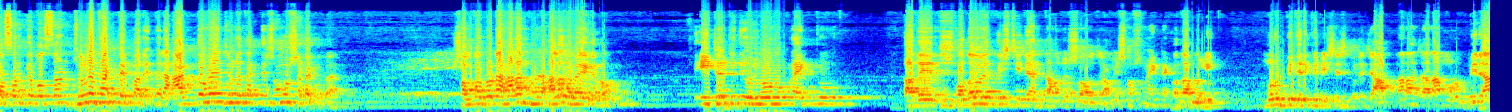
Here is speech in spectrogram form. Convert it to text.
বছরকে বছর ঝুলে থাকতে পারে। তাহলে আগ্ধ হয়ে ঝুলে থাকতে সমস্যাটা কোথায়? সম্পর্কটা হারাম, হালাল হয়ে গেল। এইটা যদি অভিভাবকরা একটু তাদের সদয় দৃষ্টি দেন তাহলে সহজ আমি সবসময় একটা কথা বলি, মুরব্বীদেরকে বিশেষ করে যে আপনারা যারা মুরব্বীরা,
